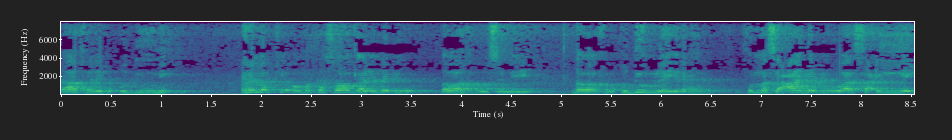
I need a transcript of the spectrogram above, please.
daafa lilquduumi. Markii uu maka soo galay nebigu dawaaf buu sameeyey. Dawaafulquduum la yidhaahdo uma sacaa nebigu waa saciyey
